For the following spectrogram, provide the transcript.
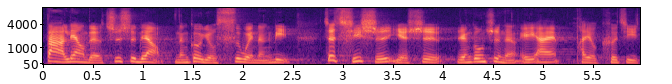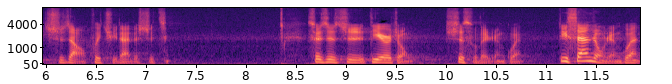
大量的知识量，能够有思维能力，这其实也是人工智能 AI 还有科技迟早会取代的事情。所以这是第二种世俗的人观。第三种人观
